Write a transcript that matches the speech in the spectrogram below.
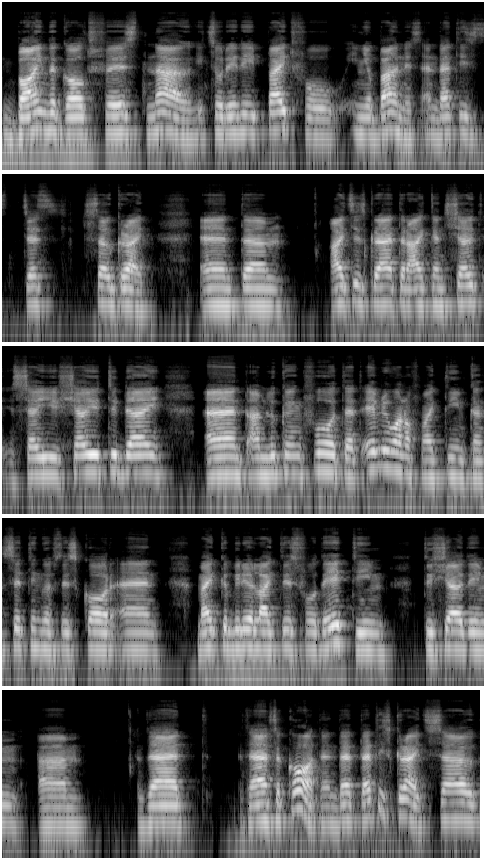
buying the gold first. No it's already paid for in your bonus and that is just so great and um, I just glad that I can show show you show you today. And I'm looking forward that every one of my team can sitting with this card and make a video like this for their team to show them um, that they have the card and that that is great. So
